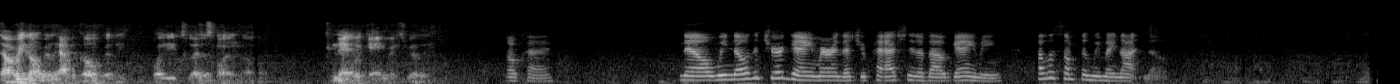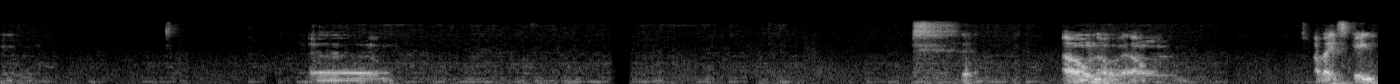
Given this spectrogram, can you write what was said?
I really don't really have a goal really for YouTube. I just want to know, connect with gamers really. Okay. Now, we know that you're a gamer and that you're passionate about gaming. Tell us something we may not know. Um, I don't know. Um, I like skate.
